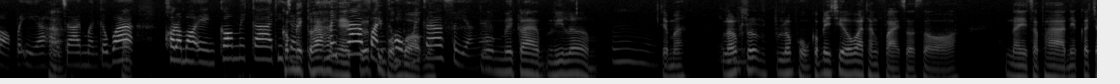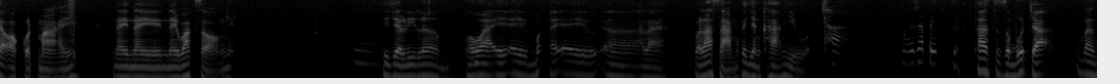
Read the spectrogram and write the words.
ออกไปอีกอะค่ะอ่าอาจารย์เหมือนกับว่าครับครมเองก็ไม่กล้าที่ก็จะไม่กล้าไม่ไงกล้าก็ฟันที่ผมธงบอกไม่กล้าไง เสียงก็อะไม่กล้าริเริ่มอืม ใช่ไหมแล้วแล้วแล้วผมก็ไม่เชื่อว่าทางฝ่ายสสในสภาเนี่ยก็จะออกกฎหมายในในในวรรคสองเนี่ยอืมที่จะริเริ่ม เพราะว่าไอ้ไอ้ไอ้ไอ้เอ่ออะไรวาระสามมันก็ยังค้างอยู่อะค่ะ มันก็จะไปถ้าสมมุติจะมัน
